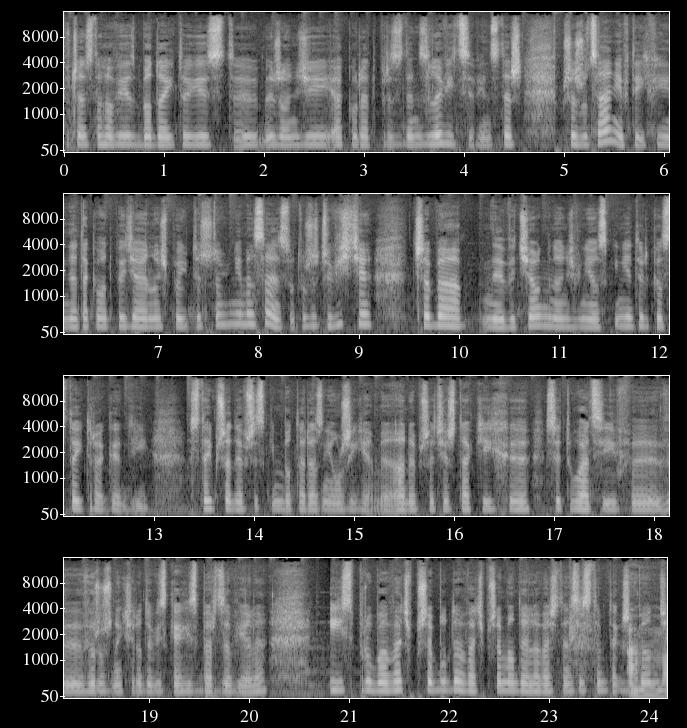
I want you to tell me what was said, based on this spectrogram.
w Częstochowie jest bodaj, to jest, y, rządzi akurat prezydent z Lewicy, więc też przerzucanie w tej chwili na taką odpowiedzialność polityczną nie ma sensu. Tu rzeczywiście trzeba y, wyciągnąć wnioski nie tylko z tej tragedii, z tej przede wszystkim, bo teraz nią żyjemy, ale przecież takich y, sytuacji w, w, w różnych środowiskach jest bardzo wiele i spróbować przebudować, przemodelować ten system tak, żeby A on może,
